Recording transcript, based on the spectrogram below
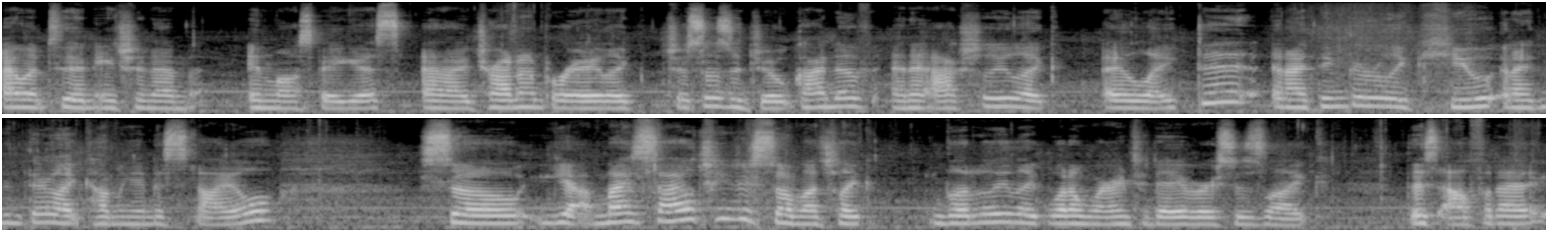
I went to an H&M in Las Vegas and I tried on a beret like just as a joke kind of and it actually like I liked it and I think they're really cute and I think they're like coming into style. So yeah, my style changes so much like literally like what I'm wearing today versus like this outfit I,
